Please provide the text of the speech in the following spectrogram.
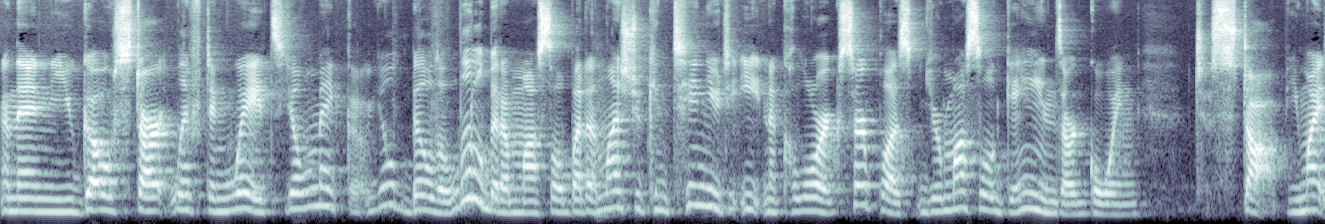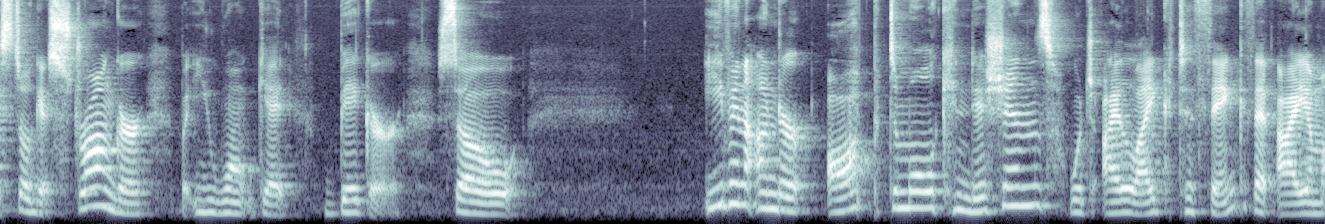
and then you go start lifting weights, you'll make you'll build a little bit of muscle, but unless you continue to eat in a caloric surplus, your muscle gains are going to stop. You might still get stronger, but you won't get bigger. So even under optimal conditions, which I like to think that I am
